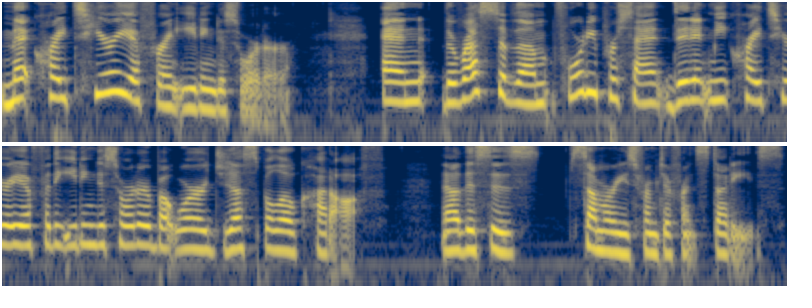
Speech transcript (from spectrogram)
met criteria for an eating disorder. And the rest of them, 40%, didn't meet criteria for the eating disorder, but were just below cutoff. Now, this is summaries from different studies.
